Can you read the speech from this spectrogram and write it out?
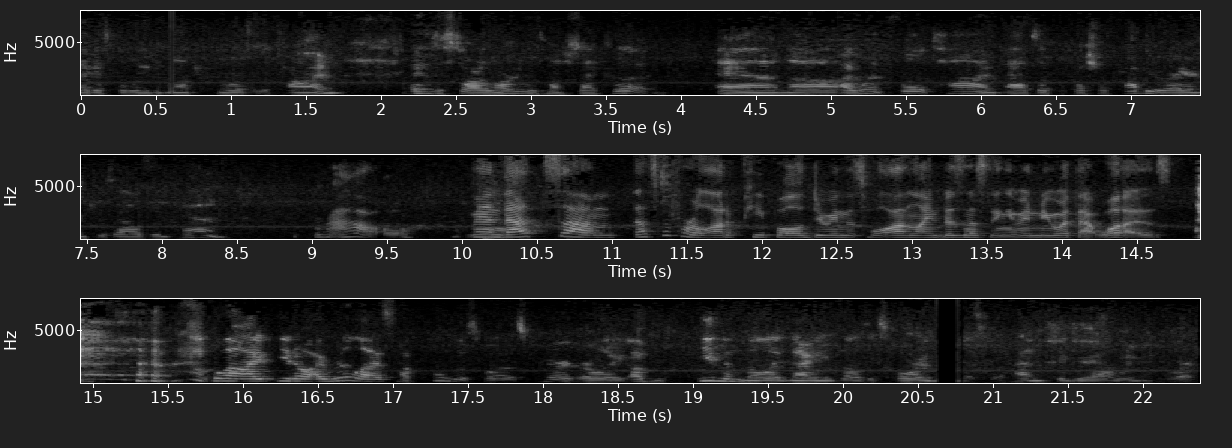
I guess the leading entrepreneurs at the time, and just started learning as much as I could. And uh, I went full time as a professional copywriter in 2010. Wow. Man, yeah. that's um that's before a lot of people doing this whole online business thing even knew what that was. well, I you know I realized how cool this was very early. Um, even in the late '90s, I was exploring this, but hadn't figured out what it work.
